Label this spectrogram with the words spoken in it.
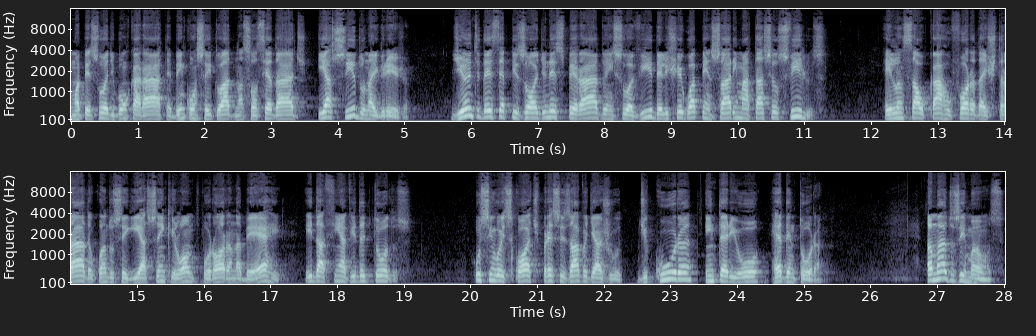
uma pessoa de bom caráter, bem conceituado na sociedade e assíduo na igreja. Diante desse episódio inesperado em sua vida, ele chegou a pensar em matar seus filhos, em lançar o carro fora da estrada quando seguia a 100 km por hora na BR e dar fim à vida de todos. O Sr. Scott precisava de ajuda, de cura interior redentora. Amados irmãos,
